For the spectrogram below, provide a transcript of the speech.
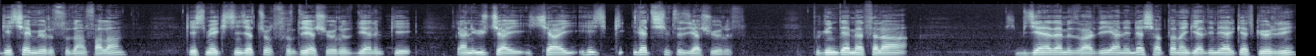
geçemiyoruz sudan falan. Geçmek için de çok sıkıntı yaşıyoruz. Diyelim ki yani 3 ay, 2 ay hiç iletişimsiz yaşıyoruz. Bugün de mesela Bir cenazemiz vardı. Yani ne şartlarla geldiğini herkes gördü.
